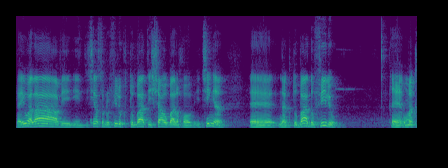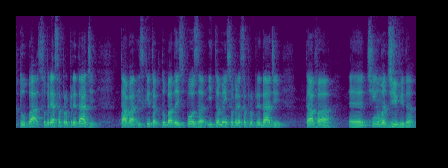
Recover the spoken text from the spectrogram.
veio Alav e, tinha sobre o filho Ktubat Ishal Balhov, e tinha é, na Ktubá do filho é, uma Ktubá sobre essa propriedade, estava escrita a Ktubá da esposa, e também sobre essa propriedade estava é, tinha uma dívida,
